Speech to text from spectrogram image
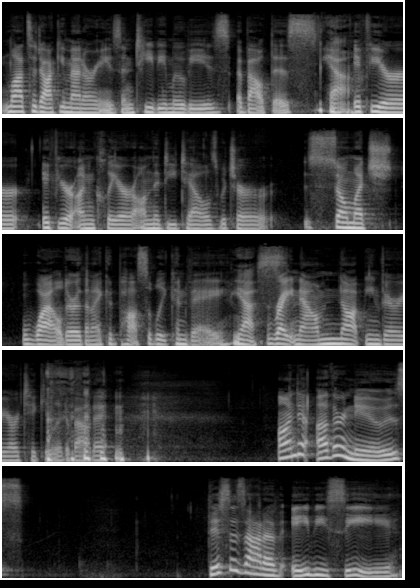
lots of documentaries and TV movies about this. Yeah. If you're if you're unclear on the details, which are so much wilder than I could possibly convey. Yes. Right now, I'm not being very articulate about it. On to other news. This is out of ABC.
